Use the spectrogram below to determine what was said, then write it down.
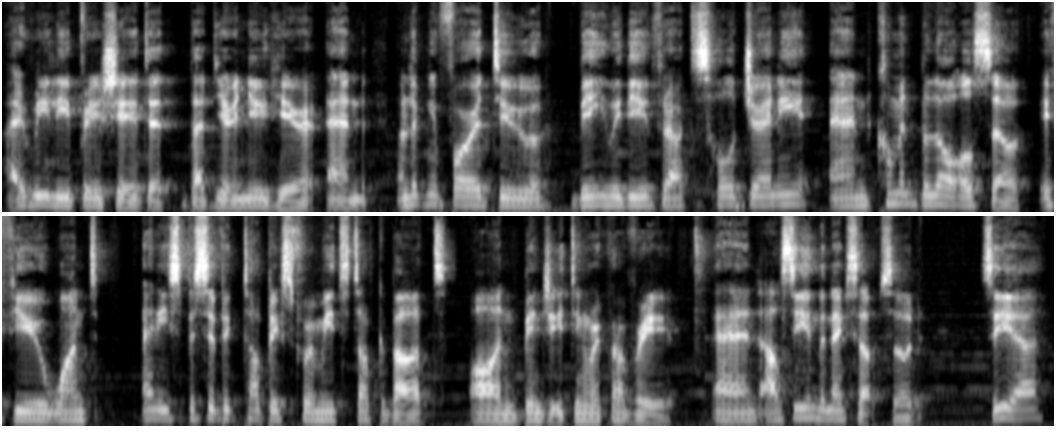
I really appreciate it that you're new here and I'm looking forward to being with you throughout this whole journey and comment below also if you want any specific topics for me to talk about on binge eating recovery. And I'll see you in the next episode. See ya!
